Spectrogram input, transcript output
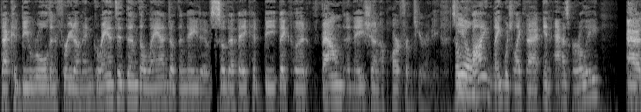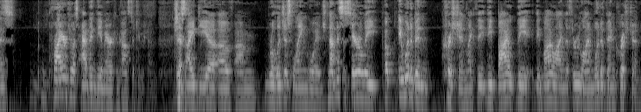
that could be ruled in freedom and granted them the land of the natives so that they could be they could found a nation apart from tyranny. So Ew. we find language like that in as early as prior to us having the American Constitution. This idea of um, religious language, not necessarily. oh, It would have been Christian, like the the by the the byline, the through line would have been Christian.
